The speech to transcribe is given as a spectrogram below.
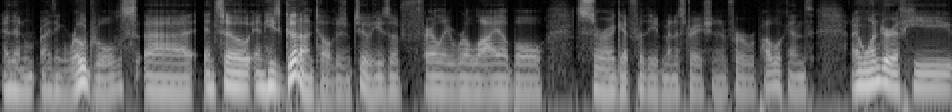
and then I think Road Rules, uh, and so and he's good on television too. He's a fairly reliable surrogate for the administration and for Republicans. I wonder if he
